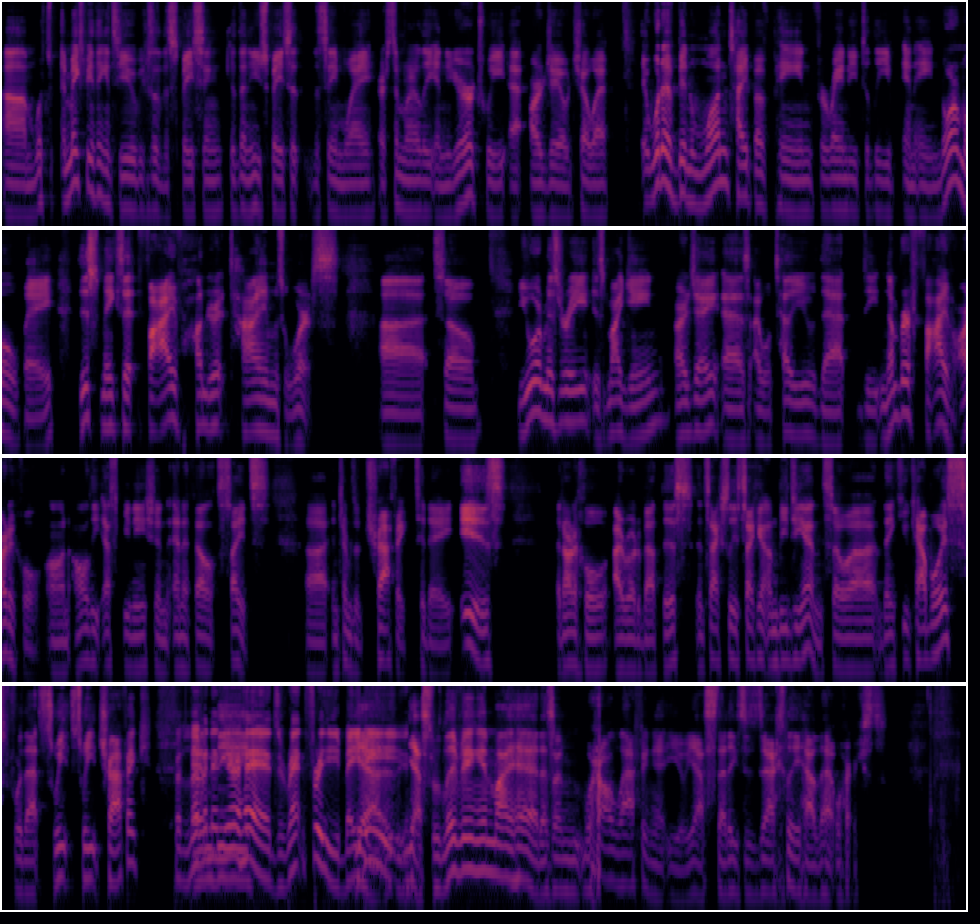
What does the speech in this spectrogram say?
Um, which it makes me think it's you because of the spacing. Because then you space it the same way, or similarly in your tweet at RJ Ochoa. It would have been one type of pain for Randy to leave in a normal way. This makes it 500 times worse. Uh, so your misery is my gain, RJ, as I will tell you that the number five article on all the SB Nation NFL sites uh, in terms of traffic today is an article I wrote about this. It's actually second on BGN. So uh, thank you, Cowboys, for that sweet, sweet traffic. For living in your heads, rent free, baby. Yeah, yes, living in my head as I'm. We're all laughing at you. Yes, that is exactly how that works.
